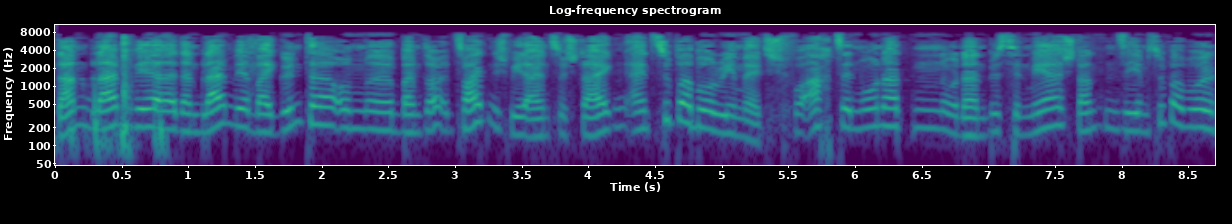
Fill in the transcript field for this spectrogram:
Dann bleiben wir, dann bleiben wir bei Günther, um äh, beim zweiten Spiel einzusteigen. Ein Super Bowl Rematch. Vor 18 Monaten oder ein bisschen mehr standen sie im Super Bowl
